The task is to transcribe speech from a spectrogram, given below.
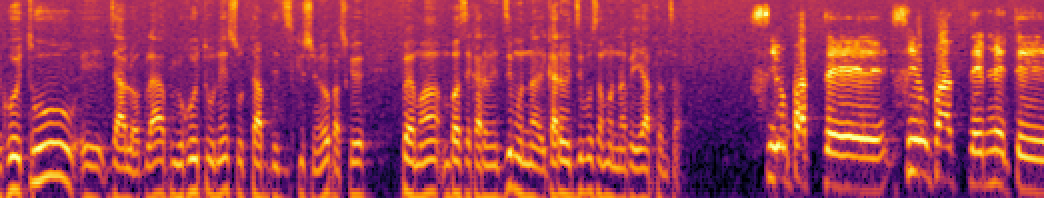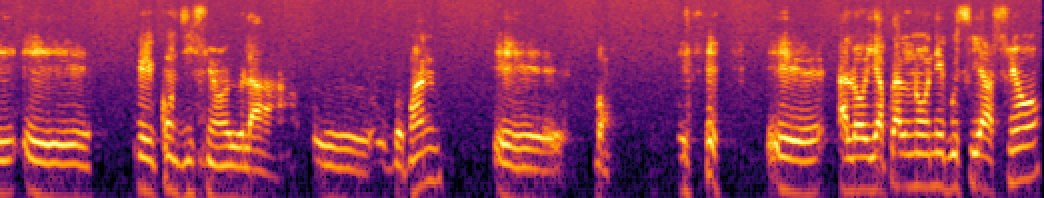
e retour e dialog la Pou retourne sou tab de diskusyon yo Paske fèman mpense 90% moun nan pe yap tan sa Si ou pa te, si mette kondisyon yo la ou goman E... E, alors y apal nou negosyasyon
